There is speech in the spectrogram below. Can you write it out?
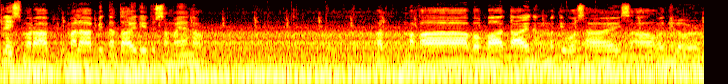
At least marapit, malapit na tayo dito sa Mayan, no? At makababa tayo ng matiwasay sa awa ni Lord.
